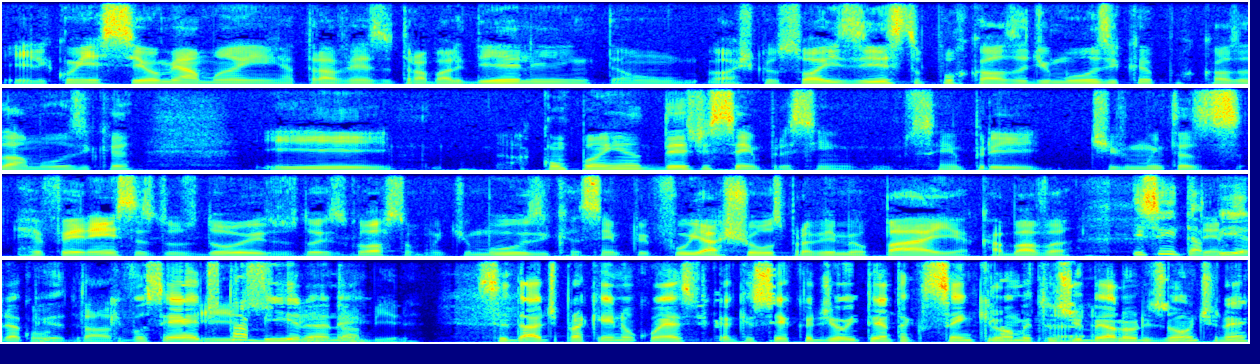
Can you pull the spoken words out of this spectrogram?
ele conheceu minha mãe através do trabalho dele, então eu acho que eu só existo por causa de música, por causa da música, e acompanha desde sempre, assim, sempre tive muitas referências dos dois, os dois gostam muito de música, sempre fui a shows para ver meu pai, acabava Isso em Itabira, Pedro, que você é de Itabira, Isso, né? Itabira. Cidade, para quem não conhece, fica aqui cerca de 80, 100 quilômetros é. de Belo Horizonte, né?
